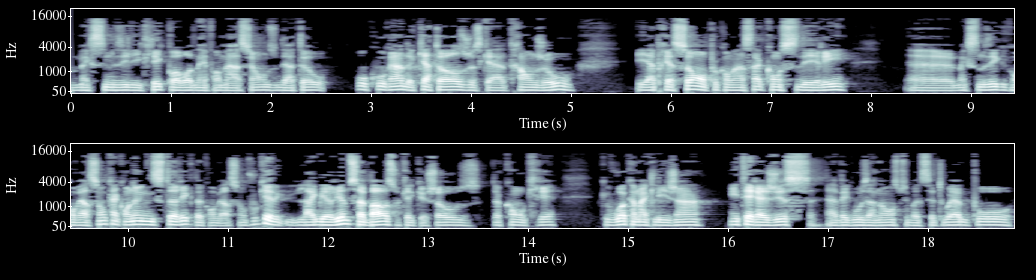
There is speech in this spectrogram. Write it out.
maximiser les clics pour avoir de l'information, du data au, courant de 14 jusqu'à 30 jours. Et après ça, on peut commencer à considérer euh, maximiser les conversions quand on a une historique de conversion. Il faut que l'algorithme se base sur quelque chose de concret, que vous voyez comment que les gens interagissent avec vos annonces puis votre site web pour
